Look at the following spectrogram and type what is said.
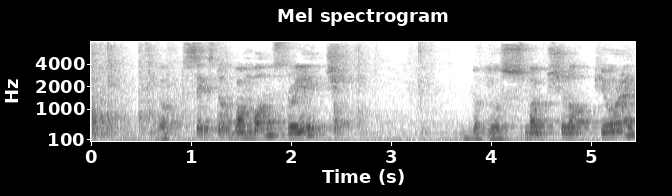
You've got six duck bonbons, three each. You've got your smoked shallot puree.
